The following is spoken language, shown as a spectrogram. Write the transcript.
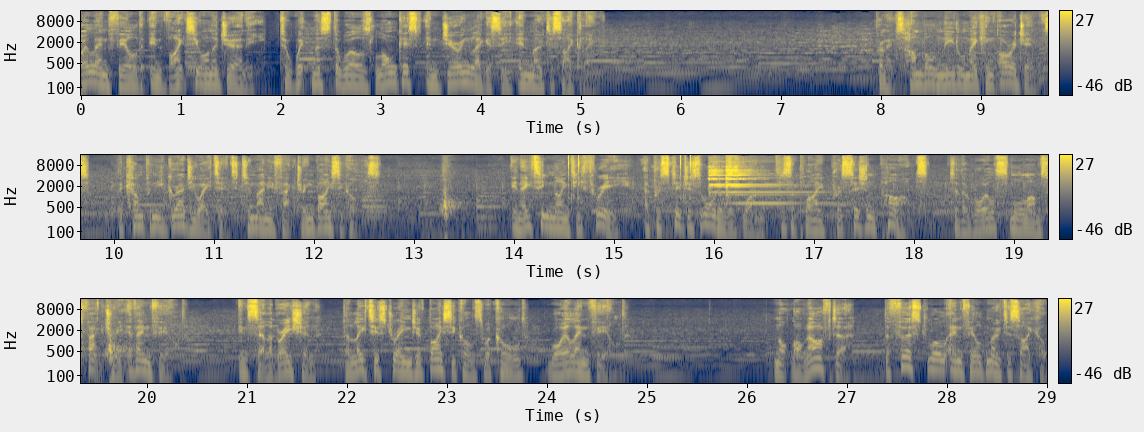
Royal Enfield invites you on a journey to witness the world's longest enduring legacy in motorcycling. From its humble needle-making origins, the company graduated to manufacturing bicycles. In 1893, a prestigious order was won to supply precision parts to the Royal Small Arms factory of Enfield. In celebration, the latest range of bicycles were called Royal Enfield. Not long after, the first Royal Enfield motorcycle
